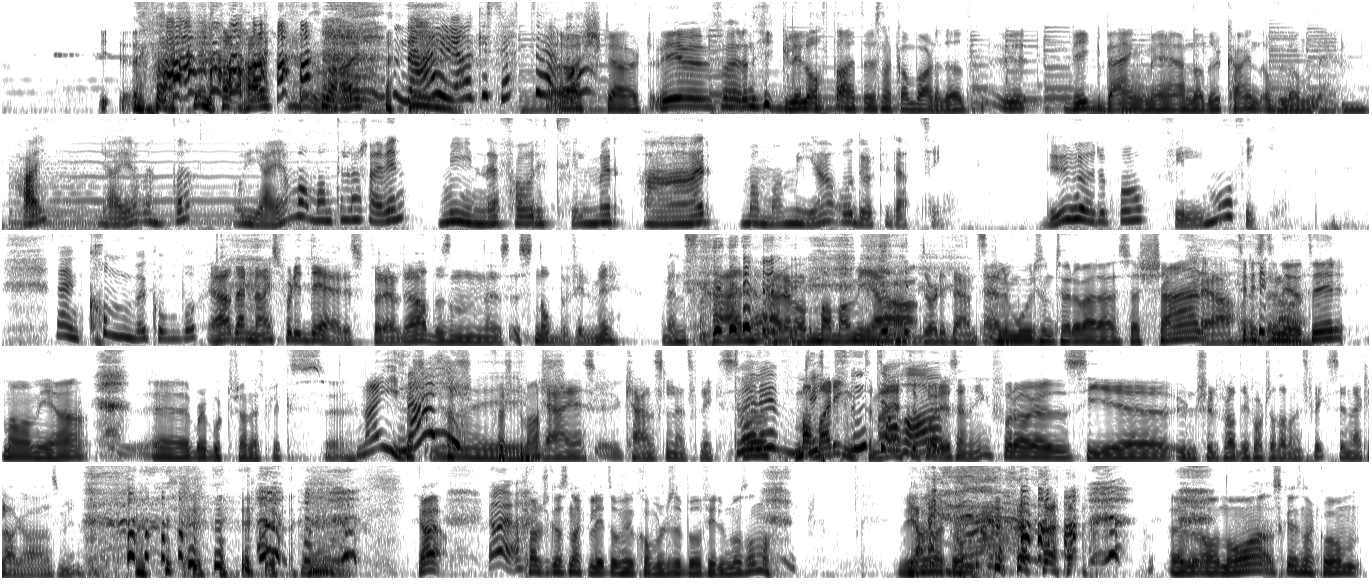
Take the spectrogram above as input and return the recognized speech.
Nei, nei. Nei, jeg har ikke sett det. Det er det verste jeg har hørt. Vi får høre en hyggelig låt da, etter vi snakka om barnedød. Big Bang med 'Another Kind of Lonely'. Hei, jeg er Bente, og jeg er mammaen til Lars Eivind. Mine favorittfilmer er Mamma Mia og Dirty Dancing. Du hører på Filmofil. Det er en kombekombo. Ja, det er nice, fordi deres foreldre hadde sånne snobbefilmer. Mens her er det Mamma Mia og Dirty Det er en mor som tør å være seg sjæl. Ja, Triste nyheter. Mamma Mia uh, ble borte fra Netflix. uh, Nei! første- første mars. Jeg cancel Netflix. Mamma ringte meg etter forrige sending for å si uh, unnskyld for at de fortsatt har Netflix, siden jeg klaga så mye. Ja, ja. Kanskje vi skal snakke litt om hukommelse på film og sånn, da. Vi Ja. snakke om Og nå skal vi snakke om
